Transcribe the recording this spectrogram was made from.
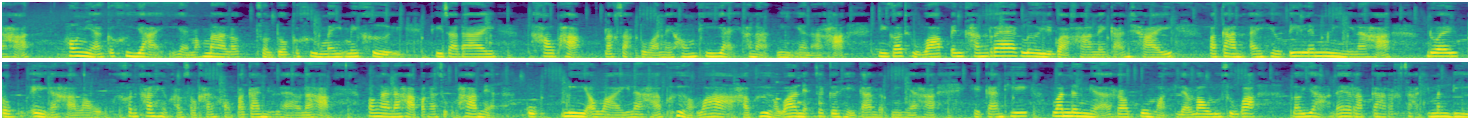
นะคะ ห้องนี้ก็คือใหญ่ใหญ่มากๆ แล้วส่วนตัวก็คือไม่ไม่เคยที่จะได้ เข้าพักรักษาตัวในห้องที่ใหญ่ขนาดนี้อะนะคะ นี่ก็ถือว่าเป็นครั้งแรกเลยดีกว่าค่ะในการใช้ประกัน i Healthy เล่มนี้นะคะ ด้วยตัวกุ๊กเองอะค่ะเราค่อนข้างเห็นความสำคัญของประกันอยู่แล้วนะคะ เพราะงั้นนะคะ ประกันสุขภาพเนี่ยกุ๊กมีเอาไว้นะคะ เผื่อว่าค่ะเผื่อว่าเนี่ยจะเกิดเหตุการณ์แบบนี้นะคะ เหตุการณ์ที่วันหนึ่งเนี่ยเราป่วยแล้วเรารู้สึกว่าเราอยากได้รับการรักษาที่มันดี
